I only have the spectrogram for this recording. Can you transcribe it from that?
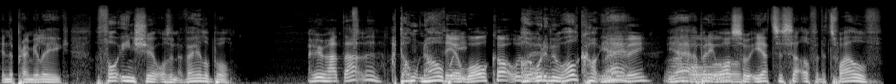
in the Premier League. The 14 shirt wasn't available. Who had that then? I don't know. Theo but he- Walcott was oh, it? it would have been Walcott. Yeah, Maybe. yeah. I bet it was. So he had to settle for the 12.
